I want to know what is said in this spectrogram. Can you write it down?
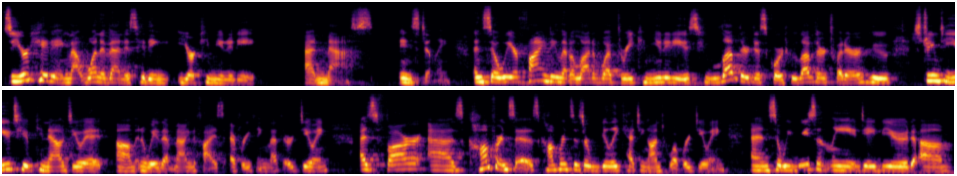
So you're hitting that one event is hitting your community at mass instantly. And so we are finding that a lot of Web3 communities who love their Discord, who love their Twitter, who stream to YouTube can now do it um, in a way that magnifies everything that they're doing. As far as conferences, conferences are really catching on to what we're doing. And so we recently debuted um,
